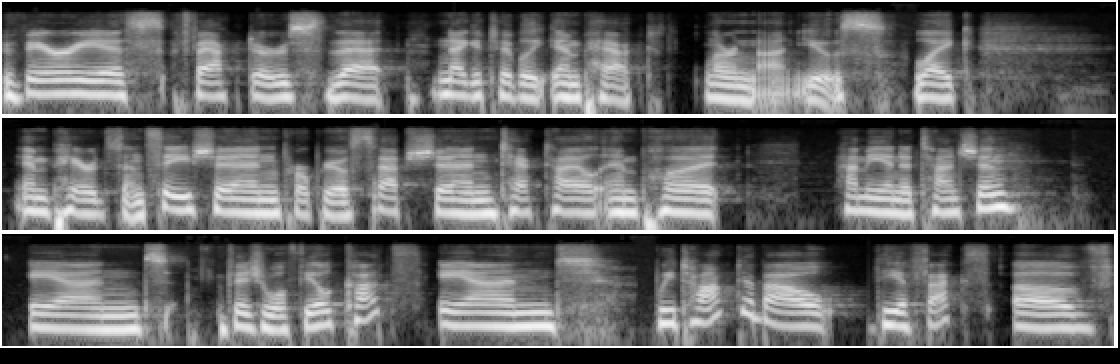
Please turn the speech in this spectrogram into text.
various factors that negatively impact learned non use, like impaired sensation, proprioception, tactile input, hemi attention, and visual field cuts. And we talked about the effects of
